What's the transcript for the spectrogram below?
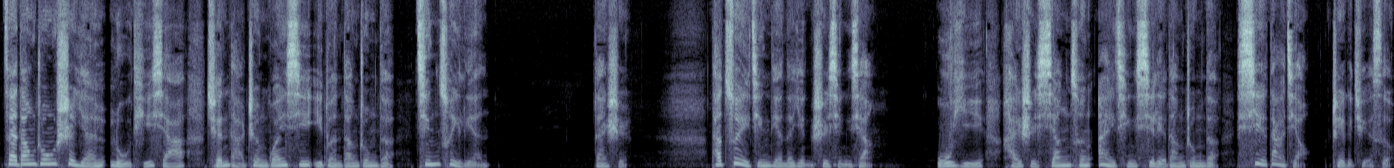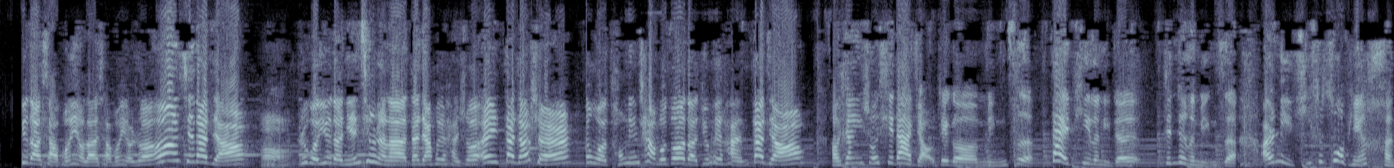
在当中饰演鲁提辖拳打镇关西一段当中的金翠莲，但是。他最经典的影视形象，无疑还是《乡村爱情》系列当中的谢大脚这个角色。遇到小朋友了，小朋友说：“啊，谢大脚啊！”如果遇到年轻人了，大家会喊说：“哎，大脚婶儿。”跟我同龄差不多的就会喊大脚。好像一说谢大脚这个名字，代替了你的真正的名字。而你其实作品很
